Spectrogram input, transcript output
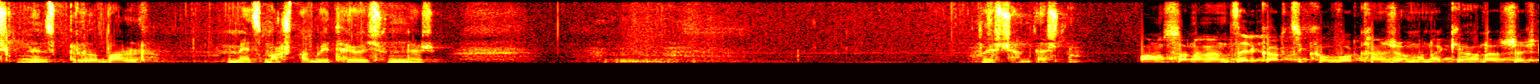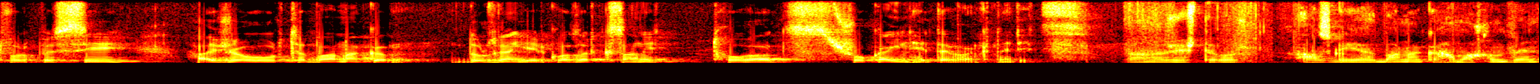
Իսկ նենց գլոբալ մեծ մասշտաբի թեյություններ ես չեմ տեսնում։ Պարոն Սանամյան, ձեր կարծիքով որքան ժամանակ է անհրաժեշտ, որպեսզի հայ ժողովուրդը բանակը դուրս գան 2020-ի թողած շոկային հետևանքներից։ Անհրաժեշտ է որ ազգը եւ բանակը համախմբվեն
